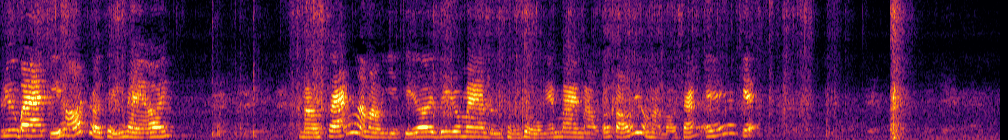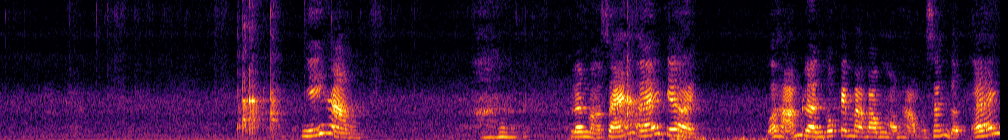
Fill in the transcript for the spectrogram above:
Riêu ba chị hết rồi thiện nè ơi. Màu sáng là màu gì chị ơi? Diroma đường thường thường, em may màu tối tối mà màu sáng é chết. Nhí hồng. Lên màu sáng ế chứ ơi. Bữa hổm lên có cái ba bông màu hồng sáng ngực ế.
